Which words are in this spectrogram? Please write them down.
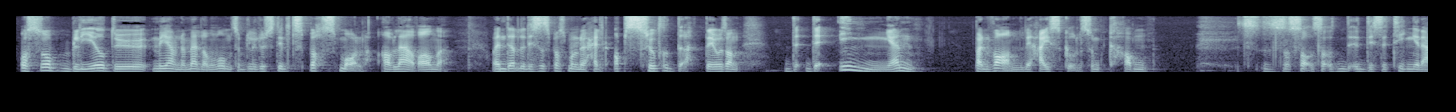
og så blir du med jevne mellomrom så blir du stilt spørsmål av lærerne. Og en del av disse spørsmålene er helt absurde. Det er jo sånn Det, det er ingen på en vanlig high school som kan så, så, så, disse tingene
